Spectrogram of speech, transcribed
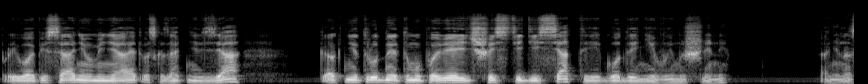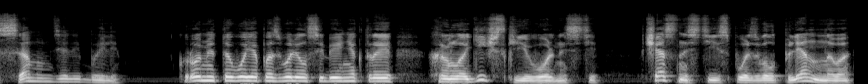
про его описание у меня этого сказать нельзя. Как нетрудно этому поверить, шестидесятые годы не вымышлены. Они на самом деле были. Кроме того, я позволил себе некоторые хронологические вольности. В частности, использовал пленного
